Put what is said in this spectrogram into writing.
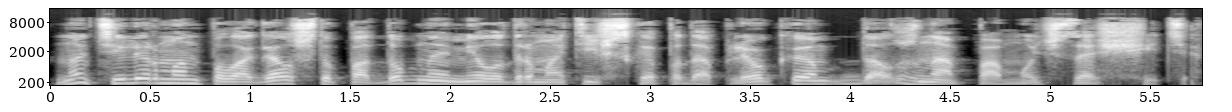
но Тиллерман полагал, что подобная мелодраматическая подоплека должна помочь защите.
